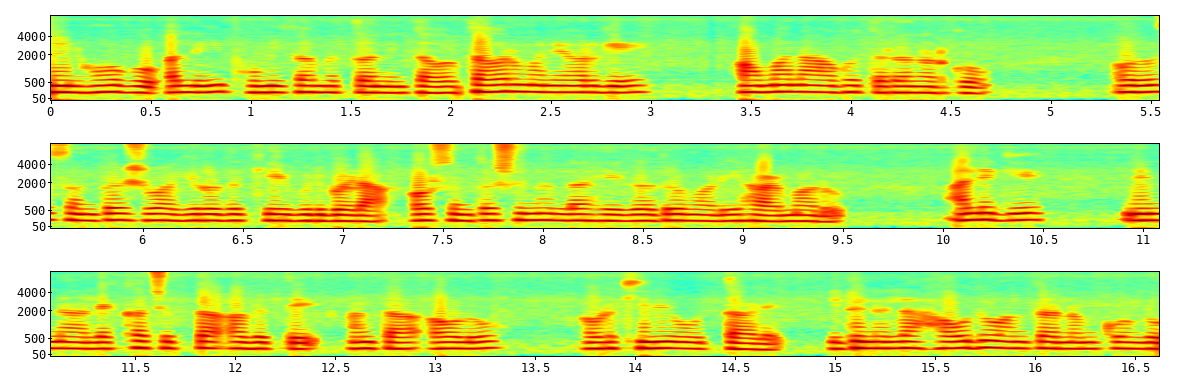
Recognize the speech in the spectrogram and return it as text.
ನೀನು ಹೋಗು, ಅಲ್ಲಿ ಭೂಮಿಕಾ ಮತ್ತು ನಿನ್ನ ತವರ್ ತವರ ಮನೆಯವ್ರಿಗೆ ಅವಮಾನ ಆಗೋ ಥರ ನಡ್ಕೋ. ಅವರು ಸಂತೋಷವಾಗಿರೋದಕ್ಕೆ ಬಿಡಬೇಡ. ಅವ್ರ ಸಂತೋಷನೆಲ್ಲ, ಹೇಗಾದರೂ ಮಾಡಿ ಹಾಳು ಮಾಡು. ಅಲ್ಲಿಗೆ ನಿನ್ನ ಲೆಕ್ಕ ಚುಕ್ತ ಆಗುತ್ತೆ ಅಂತ ಅವಳು ಅವಳು ಕಿವಿ ಓದ್ತಾಳೆ ಇದನ್ನೆಲ್ಲ ಹೌದು ಅಂತ ನಂಬ್ಕೊಂಡು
